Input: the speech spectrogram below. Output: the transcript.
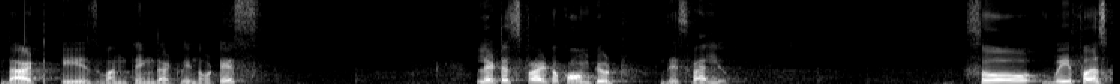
that is one thing that we notice. Let us try to compute this value. So, we first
